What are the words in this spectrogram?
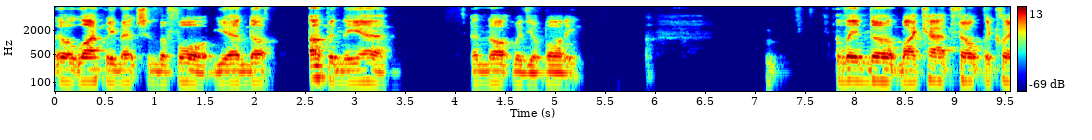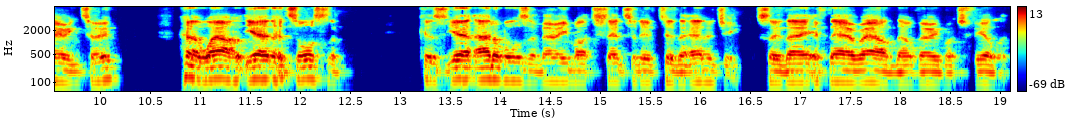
uh, like we mentioned before, you end up up in the air and not with your body. Linda, my cat felt the clearing too. Oh, wow, yeah, that's awesome. Because yeah, animals are very much sensitive to the energy. So they, if they're around, they'll very much feel it.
